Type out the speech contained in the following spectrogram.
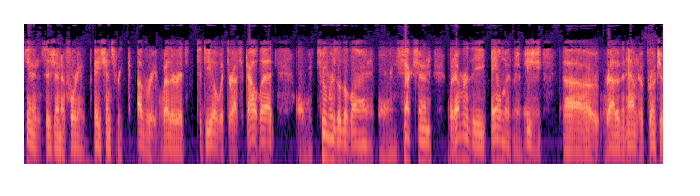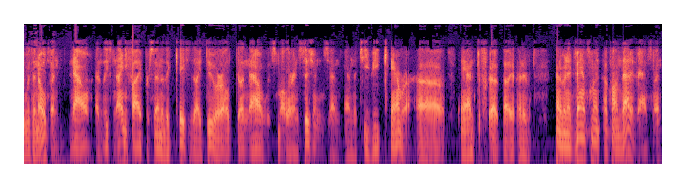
skin incision, affording patients recovery, whether it's to deal with thoracic outlet or with tumors of the lung or infection, whatever the ailment may be, uh, rather than having to approach it with an open. Now, at least 95% of the cases I do are all done now with smaller incisions and, and the TV camera. Uh, and uh, uh, kind of an advancement upon that advancement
